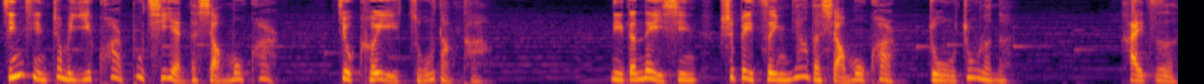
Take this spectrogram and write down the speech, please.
仅仅这么一块不起眼的小木块，就可以阻挡它。”你的内心是被怎样的小木块堵住了呢？孩子，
